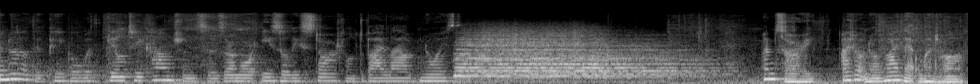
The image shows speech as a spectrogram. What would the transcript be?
You know that people with guilty consciences are more easily startled by loud noises? I'm sorry, I don't know why that went off.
